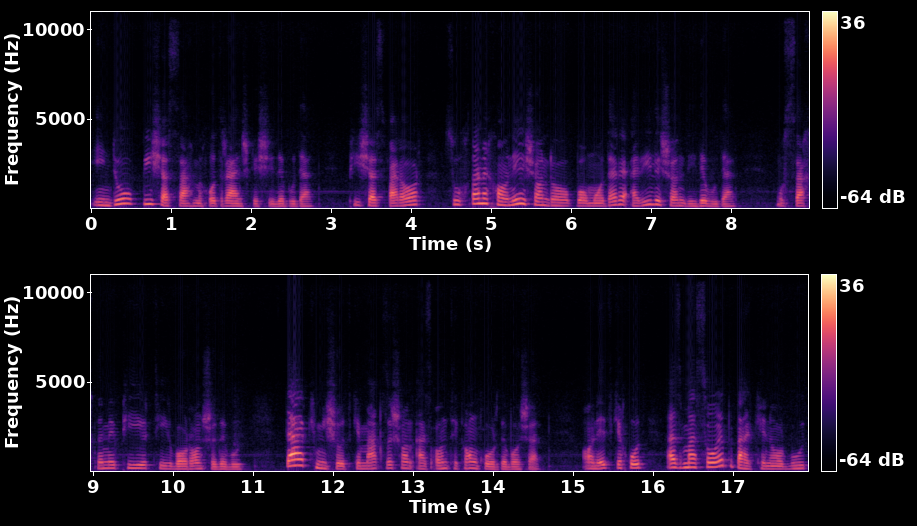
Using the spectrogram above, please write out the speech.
این دو بیش از سهم خود رنج کشیده بودند. پیش از فرار سوختن خانهشان را با مادر علیلشان دیده بودند. مستخدم پیر تیرباران شده بود. درک می‌شد که مغزشان از آن تکان خورده باشد. آنت که خود از مصائب برکنار بود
